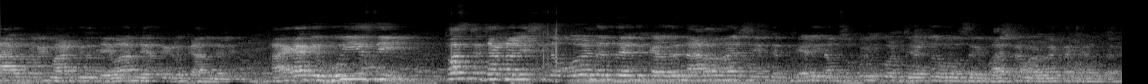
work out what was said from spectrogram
ನಾರದರಿಗೆ ಮಾಡ್ತಿದ್ದ ದೇವಾನು ದೇವತೆಗಳ ಕಾಲದಲ್ಲಿ. ಹಾಗಾಗಿ who is the first journalist in the world ಅಂತ ಹೇಳಿ ಕೇಳಿದ್ರೆ ನಾರಾಯಣ ಮಹರ್ಷಿ ಅಂತ ಹೇಳಿ ನಮ್ಮ ಸುಪ್ರೀಂ ಕೋರ್ಟ್ ಜಡ್ಜ್ ಒಂದ್ಸರಿ ಭಾಷಣ ಮಾಡ್ಬೇಕಂತ ಹೇಳ್ತಾರೆ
